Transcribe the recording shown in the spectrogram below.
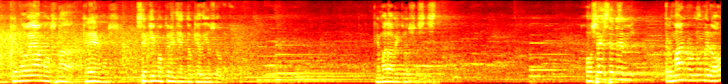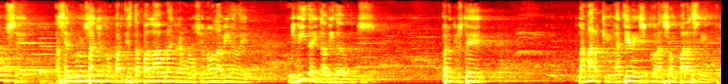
Aunque no veamos nada, creemos. Seguimos creyendo que Dios obra. Qué maravilloso es esto. José es el hermano número 11. Hace algunos años compartí esta palabra y revolucionó la vida de mi vida y la vida de muchos. Espero que usted la marque, la lleve en su corazón para siempre.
